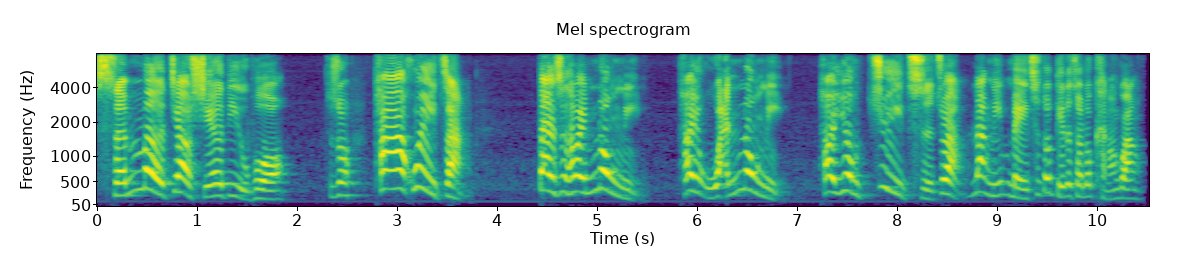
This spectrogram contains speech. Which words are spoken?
什么叫邪恶第五波？就是说它会涨。但是它会弄你，它会玩弄你，它会用锯齿状，让你每次都跌的时候都砍光光，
